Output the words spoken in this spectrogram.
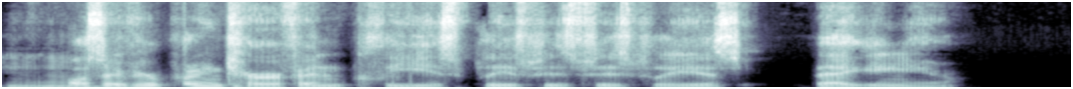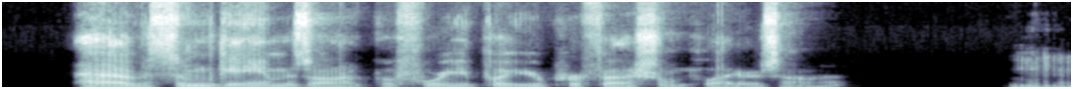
Yeah. Also, if you're putting turf in, please, please, please, please, please, begging you, have some games on it before you put your professional players on it. Yeah.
